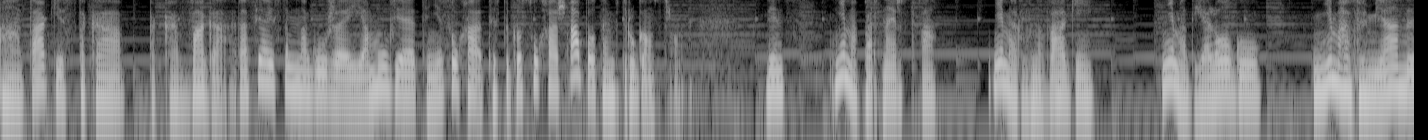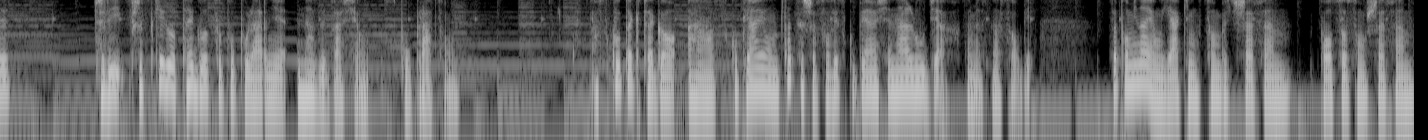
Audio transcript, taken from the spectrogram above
A tak, jest taka, taka waga. Raz ja jestem na górze ja mówię, ty nie słucha, ty tylko słuchasz, a potem w drugą stronę. Więc nie ma partnerstwa, nie ma równowagi, nie ma dialogu, nie ma wymiany, czyli wszystkiego tego, co popularnie nazywa się współpracą. Wskutek czego skupiają, tacy szefowie skupiają się na ludziach zamiast na sobie. Zapominają, jakim chcą być szefem, po co są szefem,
